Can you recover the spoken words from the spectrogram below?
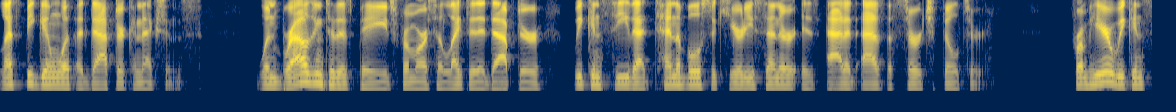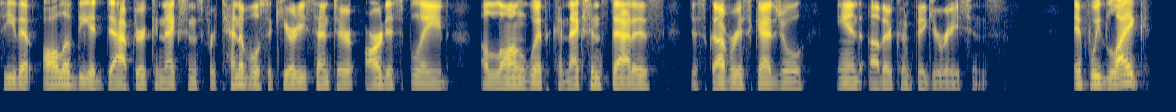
Let's begin with adapter connections. When browsing to this page from our selected adapter, we can see that Tenable Security Center is added as a search filter. From here, we can see that all of the adapter connections for Tenable Security Center are displayed along with connection status, discovery schedule, and other configurations. If we'd like,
